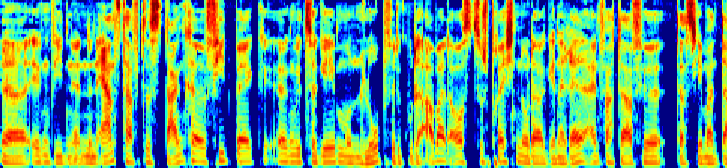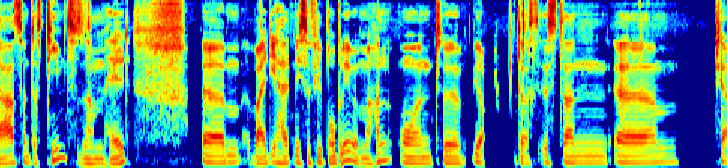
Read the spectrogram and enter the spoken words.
äh, irgendwie ein, ein ernsthaftes Danke, Feedback irgendwie zu geben und Lob für die gute Arbeit auszusprechen oder generell einfach dafür, dass jemand da ist und das Team zusammenhält, ähm, weil die halt nicht so viel Probleme machen. Und äh, ja, das ist dann ähm, tja,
